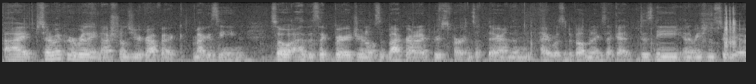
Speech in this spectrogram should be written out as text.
I started my career really at National Geographic magazine. So I had this like very journalism background. and I produced art and stuff there, and then I was a development exec at Disney Animation Studio.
